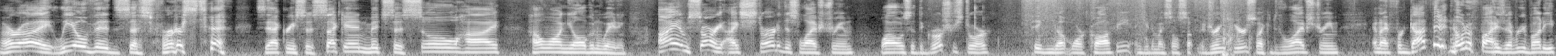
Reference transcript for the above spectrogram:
All right, Leovid says first. Zachary says second. Mitch says so high. How long y'all been waiting? I am sorry. I started this live stream while I was at the grocery store picking up more coffee and getting myself something to drink here so I could do the live stream. And I forgot that it notifies everybody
